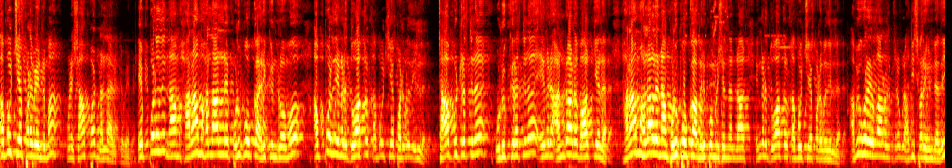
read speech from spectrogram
கபூல் செய்யப்பட வேண்டுமா? உன்னுடைய சாப்பாடு நல்லா இருக்க வேண்டும். எப்பொழுது நாம் ஹராம் ஹலால்ல பொடுபோக்கா இருக்கின்றோமோ அப்பொழுது எங்களுடைய துவாக்கள் கபூல் செய்யப்படுவது இல்லை. சாப்பிட்றதுல உடுக்கிறதுல எங்களுடைய அன்றாட வாழ்க்கையில ஹராம் ஹலால நாம் பொடுபோக்காம இருப்போம் என்றால் எங்களுடைய துவாக்கள் கபூல் செய்யப்படுவதில்லை. அபிஹுரையிலான ஹதீஸ் வருகின்றது.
